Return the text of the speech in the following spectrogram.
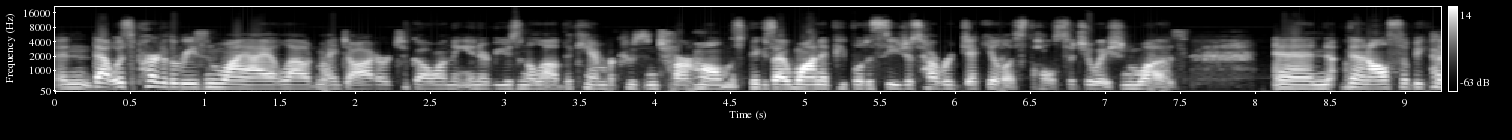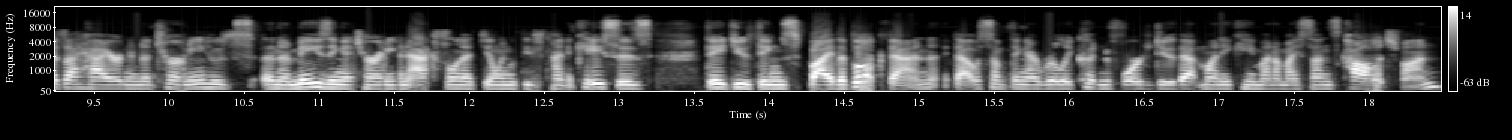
And that was part of the reason why I allowed my daughter to go on the interviews and allowed the camera crews into our homes because I wanted people to see just how ridiculous the whole situation was. And then also because I hired an attorney who's an amazing attorney and excellent at dealing with these kind of cases, they do things by the book then. That was something I really couldn't afford to do. That money came out of my son's college fund.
